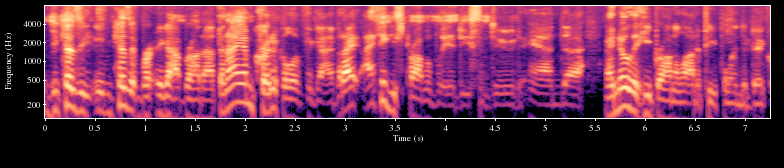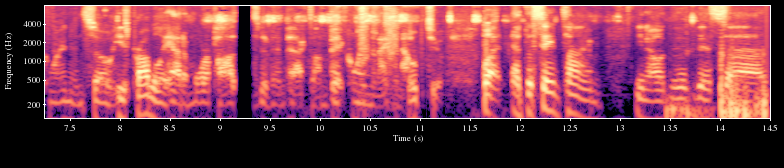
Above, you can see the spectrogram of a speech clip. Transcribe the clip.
because he because it, it, got brought up, and I am critical of the guy, but I, I think he's probably a decent dude, and uh, I know that he brought a lot of people into Bitcoin, and so he's probably had a more positive impact on Bitcoin than I can hope to. But at the same time, you know, this uh,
